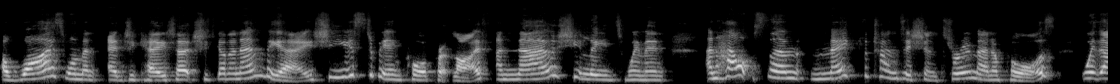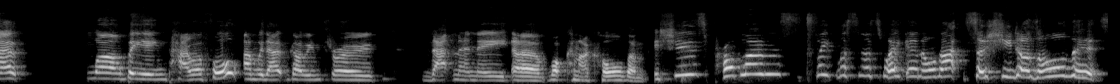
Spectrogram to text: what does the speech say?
a wise woman educator. She's got an MBA. She used to be in corporate life, and now she leads women and helps them make the transition through menopause without while being powerful and without going through that many uh, what can i call them? Issues problems sleeplessness weight gain all that. So she does all this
